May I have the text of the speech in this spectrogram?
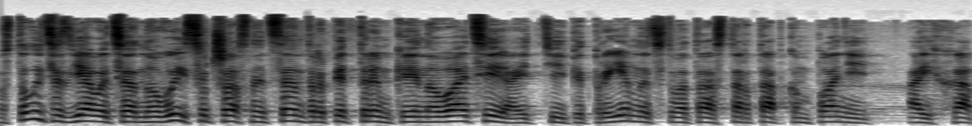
У столиці з'явиться новий сучасний центр підтримки інновацій, it підприємництва та стартап-компаній iHub.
